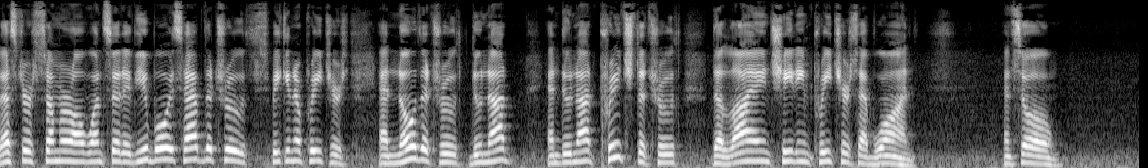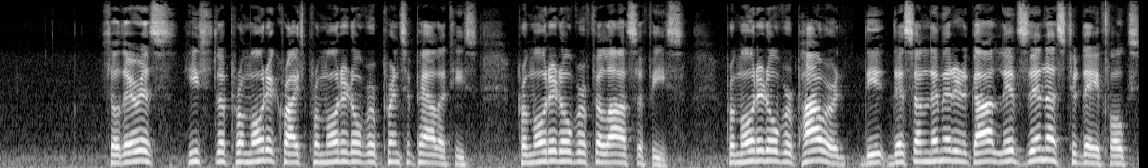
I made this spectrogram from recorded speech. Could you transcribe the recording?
Lester Sumrall once said, If you boys have the truth, speaking of preachers, and know the truth, do not and do not preach the truth, the lying, cheating preachers have won. And so so there is he's the promoted Christ, promoted over principalities, promoted over philosophies, promoted over power. The, this unlimited God lives in us today, folks,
